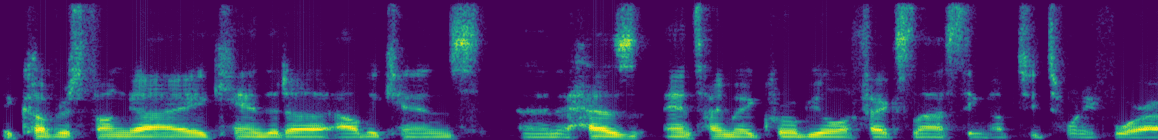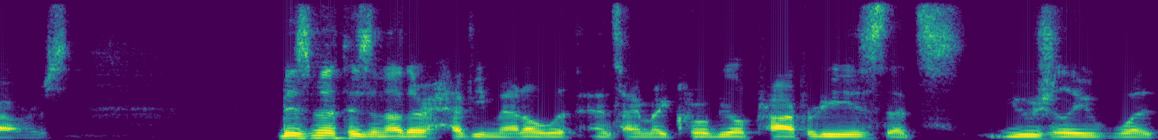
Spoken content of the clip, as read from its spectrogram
It covers fungi, candida, albicans, and it has antimicrobial effects lasting up to 24 hours. Bismuth is another heavy metal with antimicrobial properties. That's usually what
